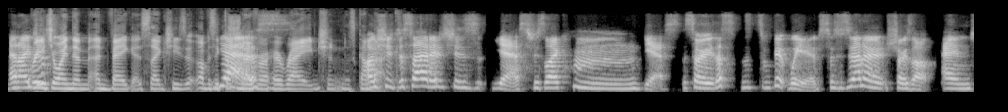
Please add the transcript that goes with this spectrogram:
And I just- rejoined them in Vegas. Like she's obviously gotten over her rage and has come Oh, back. she decided she's yes. She's like, hmm, yes. So that's that's a bit weird. So Susanna shows up and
